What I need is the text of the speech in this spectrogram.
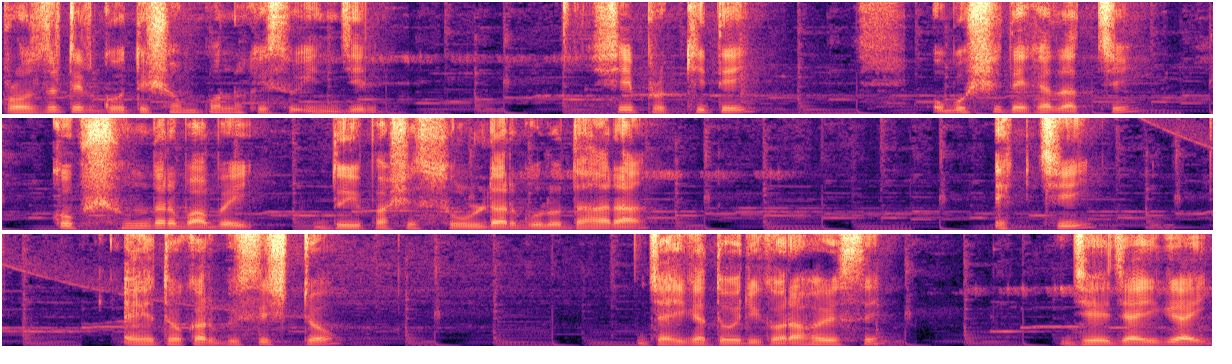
প্রজেক্টের গতিসম্পন্ন কিছু ইঞ্জিন। সেই প্রেক্ষিতেই অবশ্যই দেখা যাচ্ছে খুব সুন্দরভাবেই দুই পাশে শোল্ডারগুলো দ্বারা একটি আয়তকার বিশিষ্ট জায়গা তৈরি করা হয়েছে। যে জায়গায়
